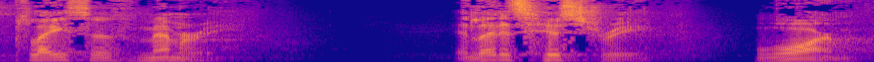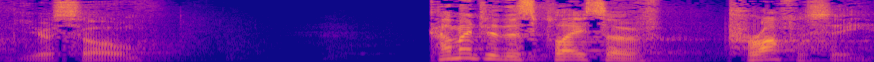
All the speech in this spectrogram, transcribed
place of memory and let its history warm your soul. Come into this place of prophecy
